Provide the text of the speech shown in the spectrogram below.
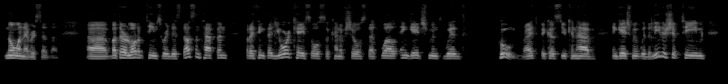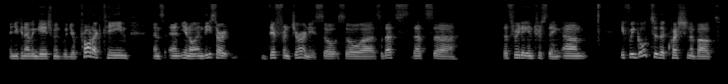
no one ever said that. Uh, but there are a lot of teams where this doesn't happen. But I think that your case also kind of shows that well, engagement with whom right because you can have engagement with the leadership team and you can have engagement with your product team and and you know and these are different journeys. So so uh, so that's that's uh, that's really interesting. Um, if we go to the question about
